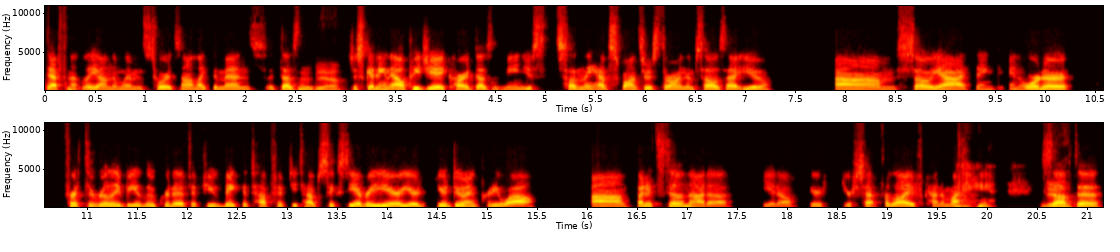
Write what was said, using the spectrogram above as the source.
definitely on the women's tour. It's not like the men's. It doesn't yeah. just getting an lpga card doesn't mean you suddenly have sponsors throwing themselves at you. Um so yeah i think in order for it to really be lucrative if you make the top 50 top 60 every year you're you're doing pretty well. Um but it's still not a you know you're you're set for life kind of money. You still yeah. have to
